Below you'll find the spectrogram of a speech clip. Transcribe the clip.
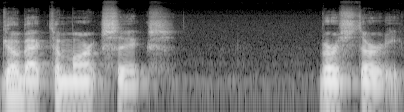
go back to Mark 6, verse 30.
